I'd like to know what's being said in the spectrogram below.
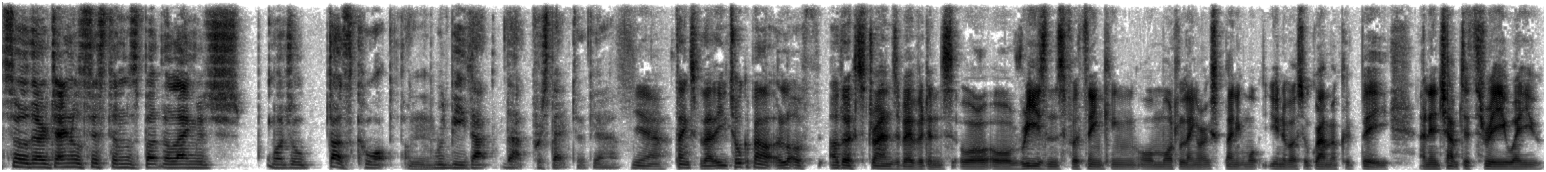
So they're general systems, but the language module does co-opt them mm. would be that that perspective yeah. Yeah thanks for that. You talk about a lot of other strands of evidence or, or reasons for thinking or modeling or explaining what universal grammar could be. And in chapter three where you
